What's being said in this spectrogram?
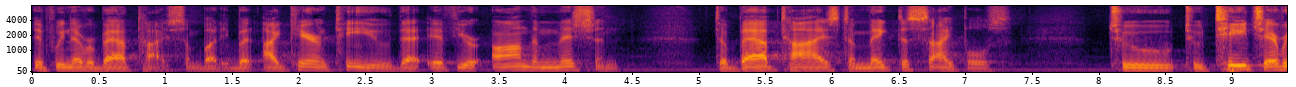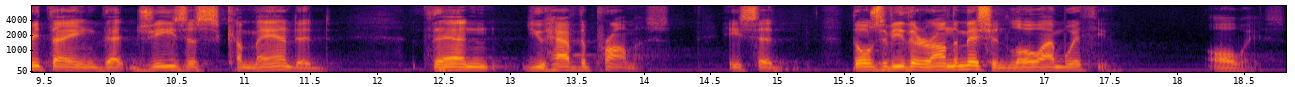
if we never baptize somebody, but I guarantee you that if you're on the mission to baptize, to make disciples, to, to teach everything that Jesus commanded, then you have the promise. He said, Those of you that are on the mission, lo, I'm with you always,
